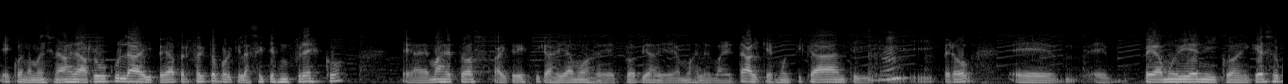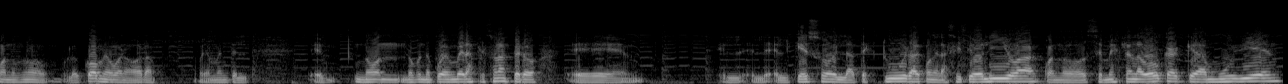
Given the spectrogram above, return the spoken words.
eh, cuando mencionabas la rúcula y pega perfecto porque el aceite es muy fresco, eh, además de todas sus características, digamos, de, propias, digamos, del varietal, que es muy picante, y, pero eh, pega muy bien y con el queso cuando uno lo come, bueno, ahora obviamente no, no, pueden ver las personas, pero el, el, queso y la textura con el aceite de oliva, cuando se mezcla en la boca, queda muy bien,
